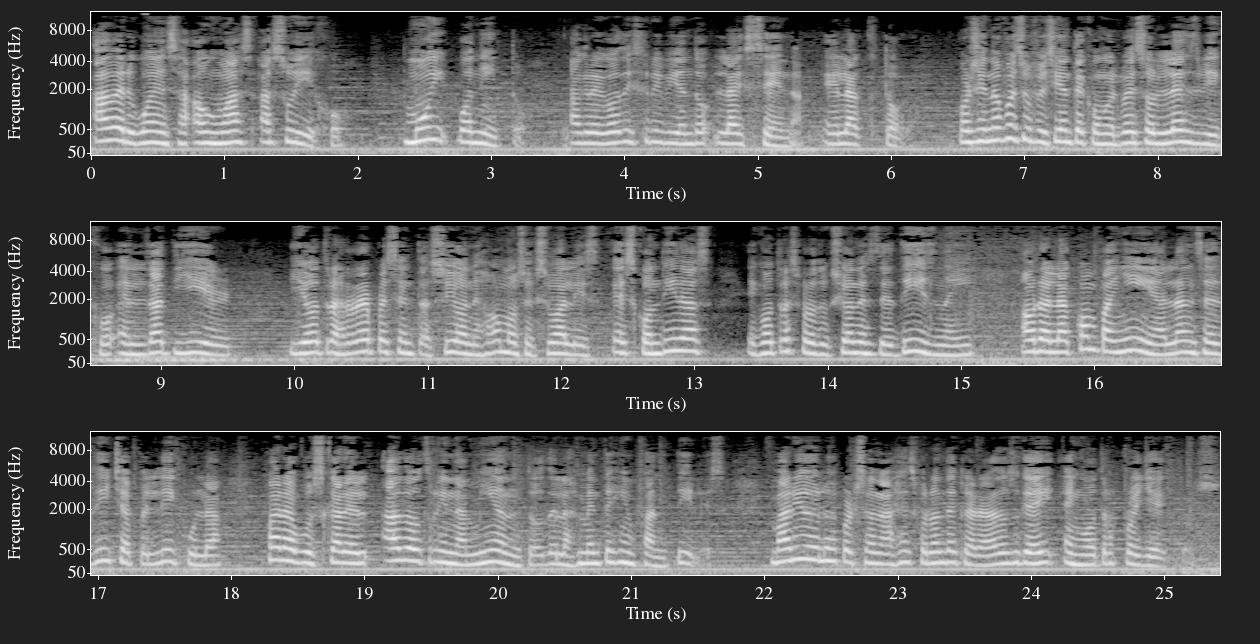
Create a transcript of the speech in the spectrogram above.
avergüenza aún más a su hijo. Muy bonito, agregó describiendo la escena, el actor. Por si no fue suficiente con el beso lésbico en That Year y otras representaciones homosexuales escondidas en otras producciones de Disney, Ahora la compañía lanza dicha película para buscar el adoctrinamiento de las mentes infantiles. Varios de los personajes fueron declarados gay en otros proyectos.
